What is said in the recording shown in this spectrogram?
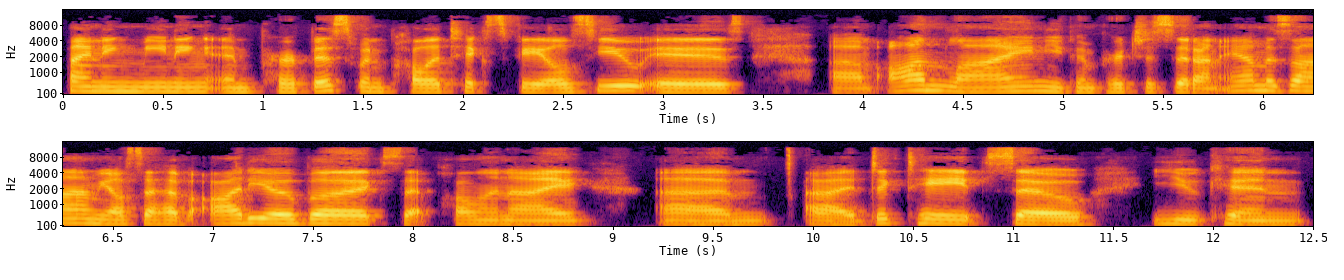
Finding Meaning and Purpose When Politics Fails You, is um, online. You can purchase it on Amazon. We also have audiobooks that Paul and I um, uh, dictate. So you can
